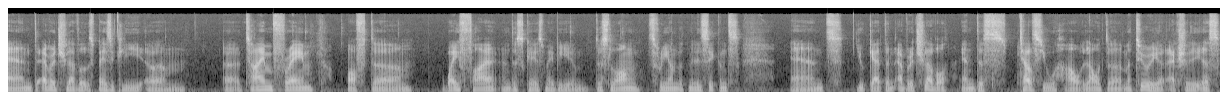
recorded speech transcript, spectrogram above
and the average level is basically um, a time frame of the wave file in this case maybe um, this long 300 milliseconds. And you get an average level. And this tells you how loud the material actually is.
